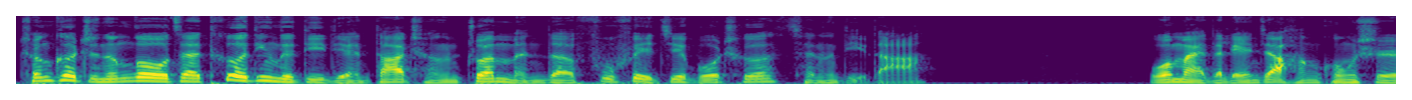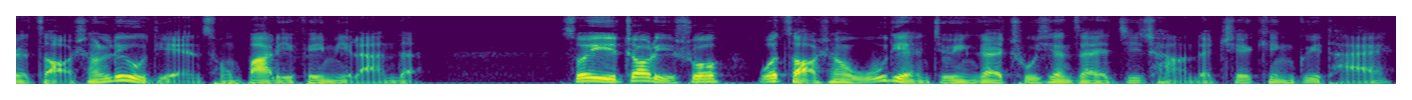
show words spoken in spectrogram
乘客只能够在特定的地点搭乘专门的付费接驳车才能抵达。我买的廉价航空是早上六点从巴黎飞米兰的，所以照理说，我早上五点就应该出现在机场的 check-in 柜台。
